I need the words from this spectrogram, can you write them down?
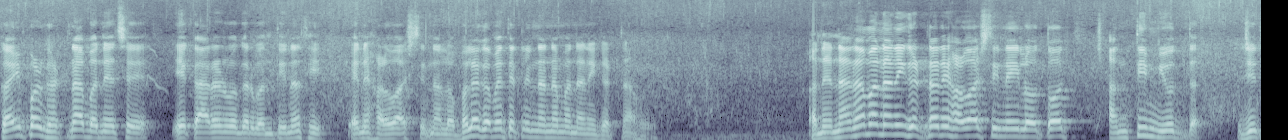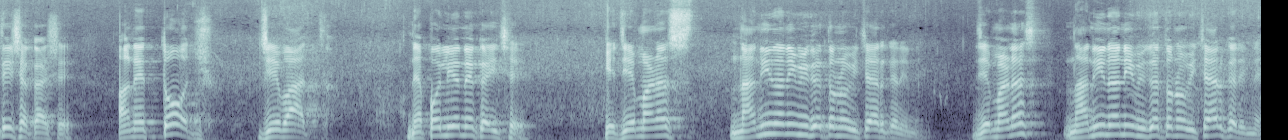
કંઈ પણ ઘટના બને છે, એ કારણ વગર બનતી નથી. એને હળવાશથી ન લો. ભલે ગમે તેટલી નાનામાં નાની ઘટના હોય. અને નાનામાં નાની ઘટનાને હળવાશથી નહીં લો, તો જ અંતિમ યુદ્ધ જીતી શકાશે. અને તો જ જે વાત નેપોલિયને કહી છે કે જે માણસ નાની નાની વિગતોનો વિચાર કરીને, જે માણસ નાની નાની વિગતોનો વિચાર કરીને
